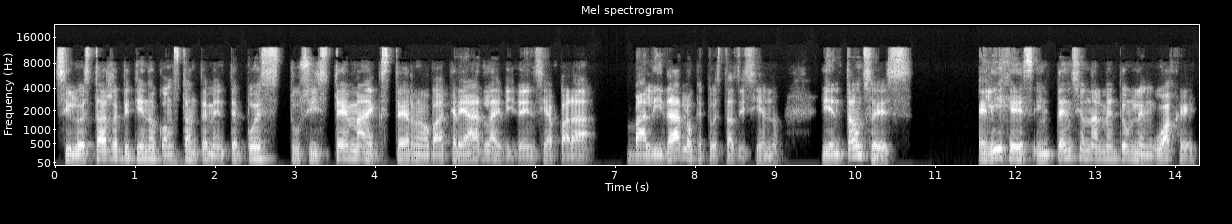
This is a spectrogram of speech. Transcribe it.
si lo estás repitiendo constantemente, pues tu sistema externo va a crear la evidencia para validar lo que tú estás diciendo. Y entonces eliges intencionalmente un lenguaje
